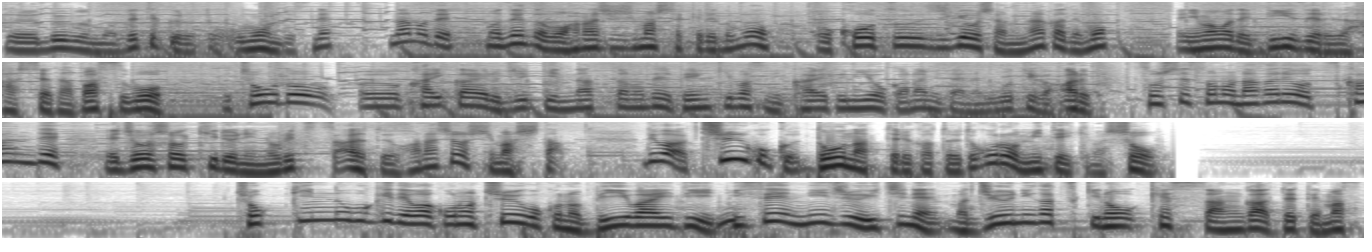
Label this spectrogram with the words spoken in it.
部分も出てくると思うんですね。なので、まあ、前回もお話ししましたけれども、交通事業者の中でも、今までディーゼルで走ってたバスを、ちょうど買い替える時期になったので、電気バスに変えてみようかなみたいな動きがある。そしてその流れをつかんで、上昇気流に乗りつつあるという話をしました。では、中国どうなってるかというところを見ていきましょう。直近の動きではこの中国の BYD2021 年、まあ、12月期の決算が出てます。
